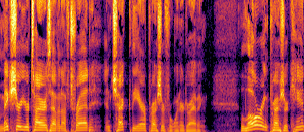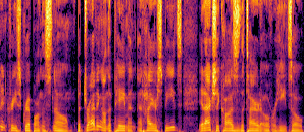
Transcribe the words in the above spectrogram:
make sure your tires have enough tread and check the air pressure for winter driving. Lowering pressure can increase grip on the snow, but driving on the pavement at higher speeds, it actually causes the tire to overheat. So,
